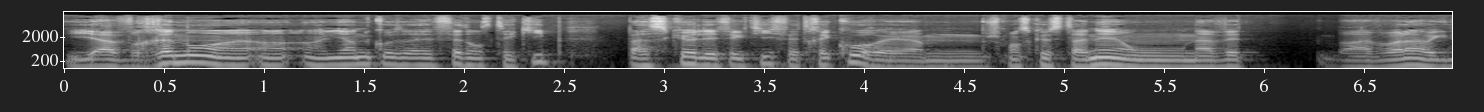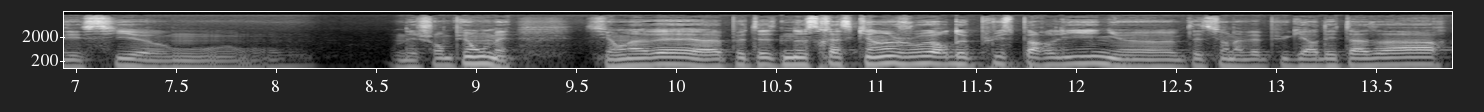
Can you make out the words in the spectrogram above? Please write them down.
il y a vraiment un, lien de cause à effet dans cette équipe parce que l'effectif est très court. Et euh, je pense que cette année, on avait, bah, voilà, avec des si, euh, on, on est champion. Mais si on avait euh, peut-être ne serait-ce qu'un joueur de plus par ligne, euh, peut-être si on avait pu garder Tazar,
